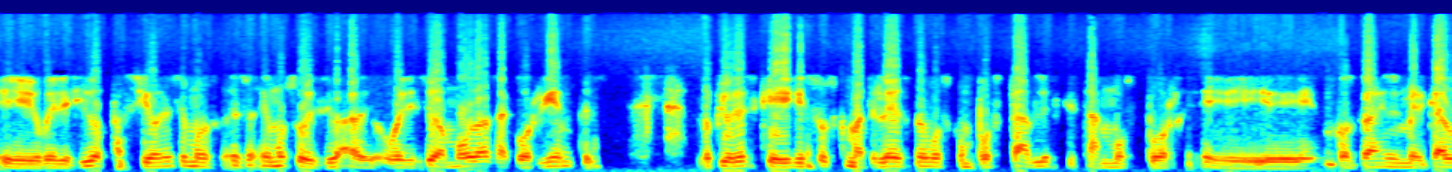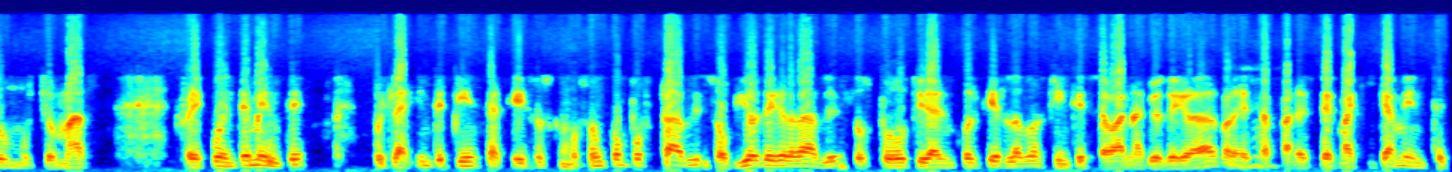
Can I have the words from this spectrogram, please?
eh, obedecido a pasiones, hemos hemos obedecido, obedecido a modas, a corrientes, Lo peor es que esos materiales nuevos compostables que estamos por eh, encontrar en el mercado mucho más frecuentemente, pues la gente piensa que esos como son compostables o biodegradables, los puedo tirar en cualquier lado a fin que se van a biodegradar, van a desaparecer mágicamente,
